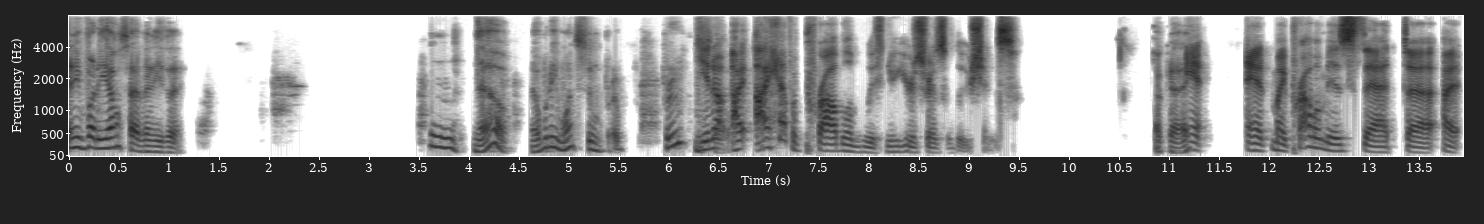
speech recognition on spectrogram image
anybody else have anything? No, nobody wants to improve. improve You know. I, I have a problem with New Year's resolutions. okay. And, and my problem is that uh, I,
